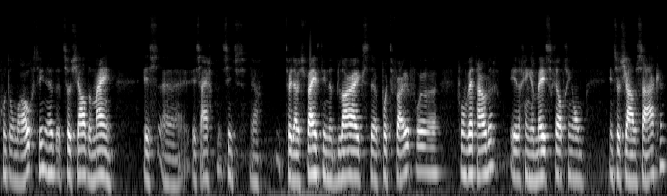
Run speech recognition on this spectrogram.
goed onder ogen zien. Het sociaal domein is, uh, is eigenlijk sinds ja, 2015 het belangrijkste portefeuille voor, uh, voor een wethouder. Eerder ging het meeste geld ging om in sociale zaken.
